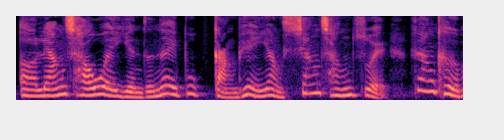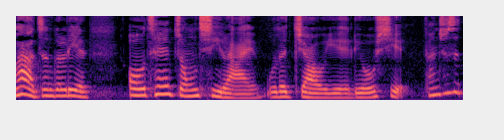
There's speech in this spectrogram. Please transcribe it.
呃梁朝伟演的那一部港片一样，香肠嘴，非常可怕。整个脸哦，现在肿起来，我的脚也流血，反正就是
